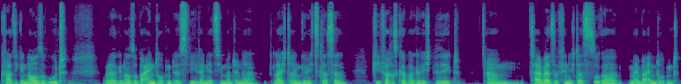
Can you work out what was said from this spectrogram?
quasi genauso gut oder genauso beeindruckend ist, wie wenn jetzt jemand in der leichteren Gewichtsklasse vielfaches Körpergewicht bewegt. Ähm, teilweise finde ich das sogar mehr beeindruckend,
